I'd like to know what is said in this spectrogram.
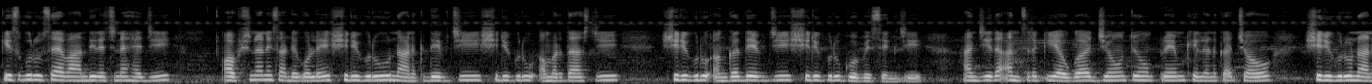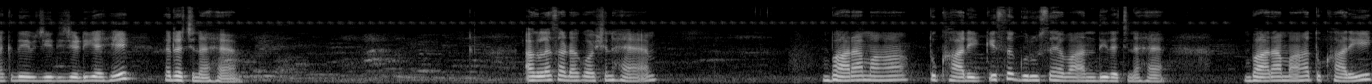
ਕਿਸ ਗੁਰੂ ਸਹਿਬਾਨ ਦੀ ਰਚਨਾ ਹੈ ਜੀ? ਆਪਸ਼ਨਾਂ ਨੇ ਸਾਡੇ ਕੋਲੇ ਸ਼੍ਰੀ ਗੁਰੂ ਨਾਨਕ ਦੇਵ ਜੀ, ਸ਼੍ਰੀ ਗੁਰੂ ਅਮਰਦਾਸ ਜੀ ਸ਼੍ਰੀ ਗੁਰੂ ਅੰਗਦ ਦੇਵ ਜੀ, ਸ਼੍ਰੀ ਗੁਰੂ ਗੋਬਿੰਦ ਸਿੰਘ ਜੀ। ਹਾਂਜੀ, ਇਹਦਾ ਆਨਸਰ ਕੀ ਆਊਗਾ? ਜਿਉਂ ਤਿਉਂ ਪ੍ਰੇਮ ਖੇਲਣ ਕਾ ਚਾਓ ਸ਼੍ਰੀ ਗੁਰੂ ਨਾਨਕ ਦੇਵ ਜੀ ਦੀ ਜਿਹੜੀ ਹੈ ਇਹ ਰਚਨਾ ਹੈ। ਅਗਲਾ ਸਾਡਾ ਕੁਐਸਚਨ ਹੈ 12 ਮਾਹ ਤੁਖਾਰੀ ਕਿਸ ਗੁਰੂ ਸਹਿਬਾਨ ਦੀ ਰਚਨਾ ਹੈ? 12 ਮਾਹ ਤੁਖਾਰੀ,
